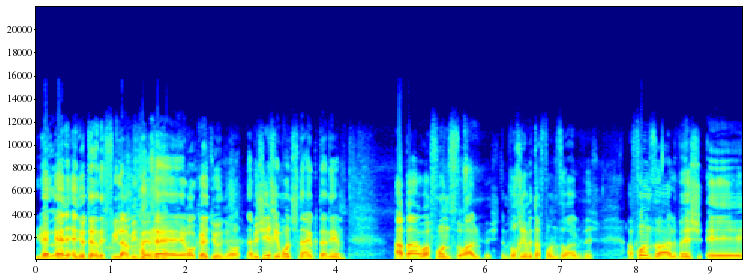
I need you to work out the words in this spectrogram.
אין, אין יותר נפילה מזה, זה רוקה ג'וניור. נמשיך עם עוד שניים קטנים. הבא הוא אפונזו אלבש. אתם זוכרים את אפונזו אלבש? אפונזו אלבש, אה,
